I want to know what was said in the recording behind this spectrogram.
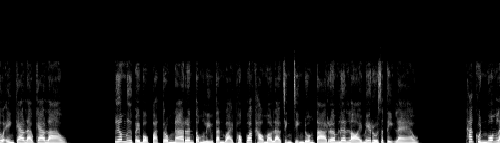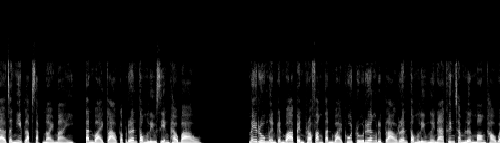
ตัวเองแก้วแล้วแก้วเล่า เอื้อมมือไปโบกปัดตรงหน้าเรื่นตรงหลิวตันหวายพบว่าเขาเมาแล้วจริง ๆ ดวงตาเริ่มเลื่อนลอยไม่รู้สติแล้ว ถ้าคุณง่วงแล้วจะงีบหลับสักหน่อยไหม ตันหวายกล่าวกับเรื่นตรงหลิวเสียงแผ่วเบา ไม่รู้เหมือนกันว่าเป็นเพราะฟังตันหวายพูดรู้เรื่องหรือเปล่าเรื่นตรงหลิวเงยหน้าขึ้นชำเลืองมองเขาแว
